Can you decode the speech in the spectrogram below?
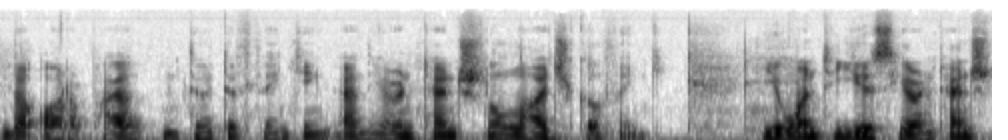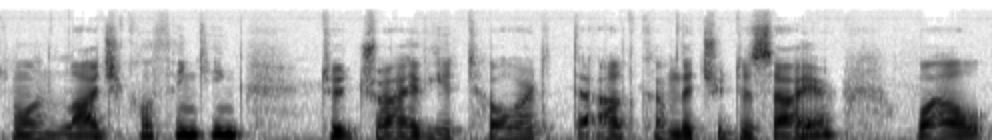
the autopilot intuitive thinking and your intentional logical thinking. You want to use your intentional and logical thinking to drive you toward the outcome that you desire while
